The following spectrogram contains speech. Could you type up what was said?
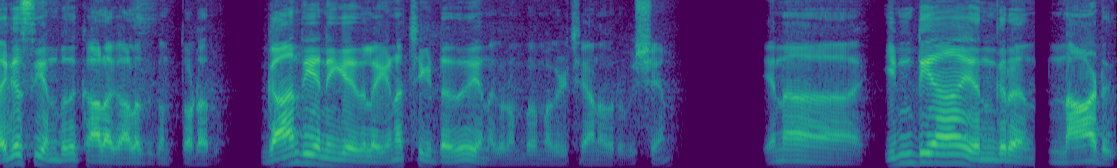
லெகசி என்பது காலகாலத்துக்கும் தொடரும். காந்தியை நீங்கள் இதில் இணைச்சிக்கிட்டது எனக்கு ரொம்ப மகிழ்ச்சியான ஒரு விஷயம். ஏன்னா இந்தியா என்கிற நாடு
